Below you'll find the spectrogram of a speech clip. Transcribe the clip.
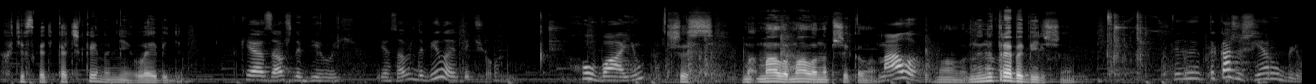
хотів сказати качки, але ні, лебіді. Так я завжди білий. Я завжди біла, а ти чорний. Ховаю. Щось м- мало-мало напшикала. Мало? Мало. Ну не треба більше. Ти, ти кажеш, я роблю.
